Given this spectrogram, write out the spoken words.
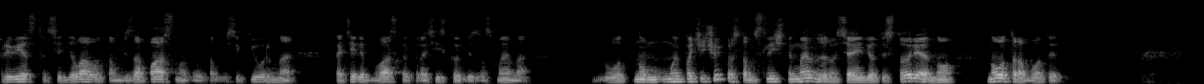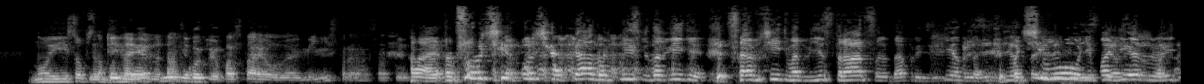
Приветствую, все дела, вот там безопасно, там секьюрно. Хотели бы вас, как российского бизнесмена. Вот, ну, мы по чуть-чуть, просто там с личным менеджером вся идет история, но, но вот работает. Ну и, собственно... Ну, ты, наверное, там людям... копию поставил э, министра, соответственно. А, этот случай, случай отказа в письменном виде сообщить в администрацию, да, президента. президента Почему не поддерживаете?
